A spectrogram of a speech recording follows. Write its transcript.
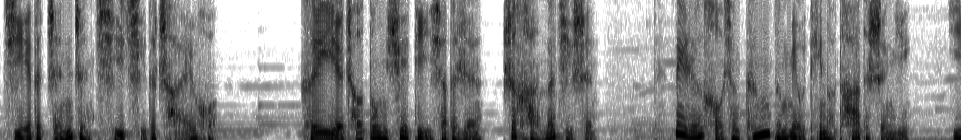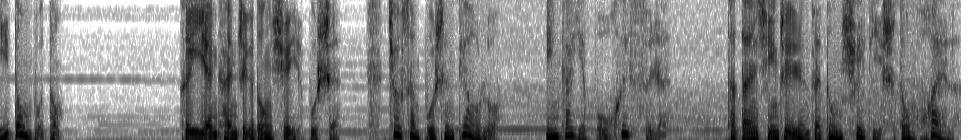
结得整整齐齐的柴火。黑爷朝洞穴底下的人是喊了几声，那人好像根本没有听到他的声音，一动不动。黑眼看这个洞穴也不深，就算不慎掉落，应该也不会死人。他担心这人在洞穴底是冻坏了，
